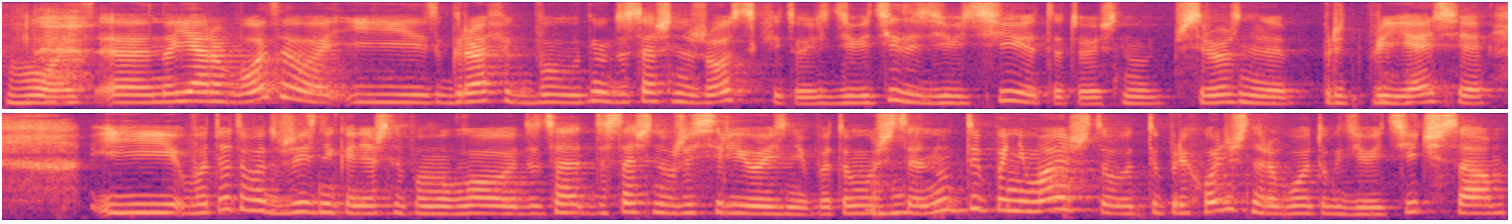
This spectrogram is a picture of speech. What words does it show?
Вот. Э, Но я работала, и график был ну, достаточно жесткий, то есть с 9 до 9, это, то есть, ну, серьезное предприятие. И вот это вот в жизни, конечно, помогло доста- достаточно уже серьезнее, потому что, ну, ты понимаешь, что вот ты приходишь на работу к 9 часам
